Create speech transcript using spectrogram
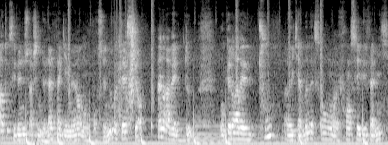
à tous et bienvenue sur la chaîne de l'Alpha Gamer pour ce nouveau test sur Unravel 2. Donc Unravel 2 avec un bon accent euh, français des familles.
